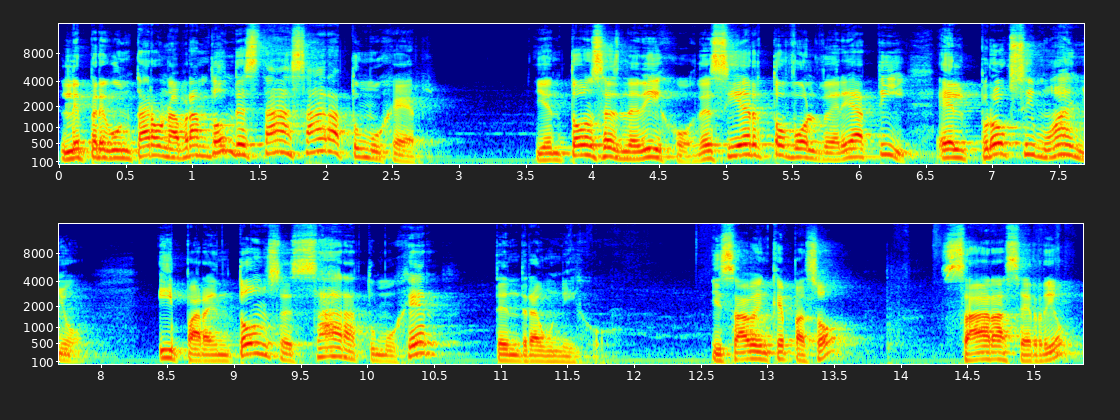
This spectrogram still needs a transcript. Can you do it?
le preguntaron a Abraham, ¿dónde está Sara tu mujer? Y entonces le dijo, de cierto volveré a ti el próximo año y para entonces Sara, tu mujer, tendrá un hijo. ¿Y saben qué pasó? Sara se rió.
